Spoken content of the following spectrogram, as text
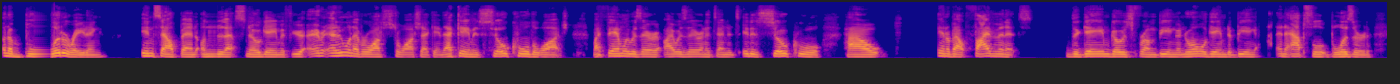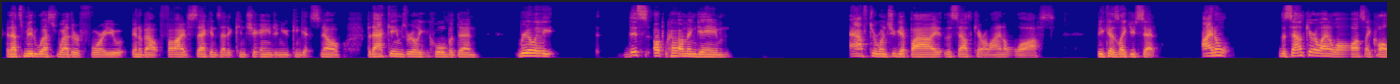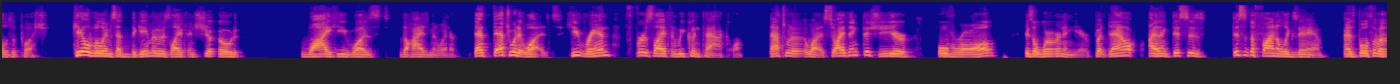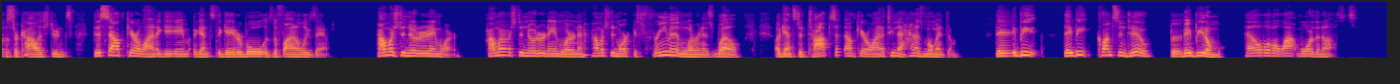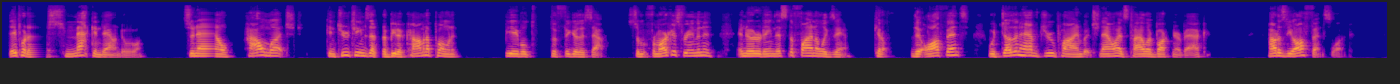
an obliterating in South Bend under that snow game. If you anyone ever watched to watch that game, that game is so cool to watch. My family was there. I was there in attendance. It is so cool how in about five minutes the game goes from being a normal game to being an absolute blizzard. And that's Midwest weather for you in about five seconds that it can change and you can get snow. But that game's really cool. But then really this upcoming game after once you get by the South Carolina loss, because like you said, I don't the South Carolina loss I call as a push. Caleb Williams had the game of his life and showed why he was the Heisman winner. That that's what it was. He ran for his life and we couldn't tackle him. That's what it was. So I think this year overall is a learning year. But now I think this is this is the final exam. As both of us are college students, this South Carolina game against the Gator Bowl is the final exam. How much did Notre Dame learn? How much did Notre Dame learn? And how much did Marcus Freeman learn as well against a top South Carolina team that has momentum? They beat they beat Clemson too, but they beat them hell of a lot more than us. They put a smacking down to them. So now, how much can two teams that beat a common opponent be able to figure this out? So for Marcus Freeman and Notre Dame, this is the final exam. Can the offense, which doesn't have Drew Pyne, but now has Tyler Buchner back, how does the offense look?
